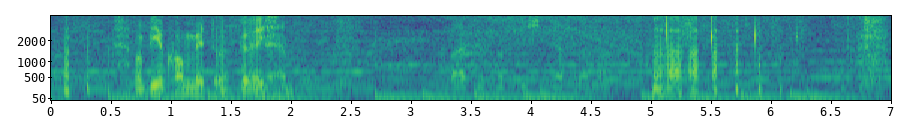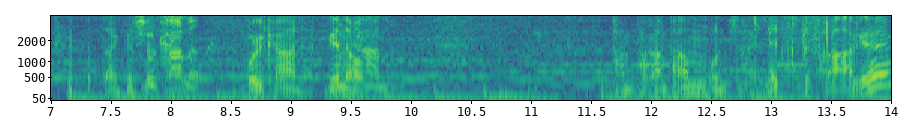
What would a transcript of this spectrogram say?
und wir kommen mit und berichten. ZDF weiß jetzt, dass ich Erster war. Dankeschön. Vulkane. Vulkane, genau. Vulkane. Pam, param, pam. Und zur letzte Frage.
